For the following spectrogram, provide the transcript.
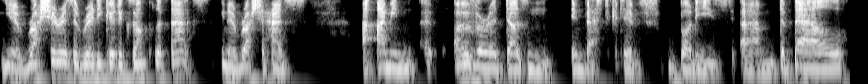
you know Russia is a really good example of that. You know, Russia has, I mean, over a dozen investigative bodies. Um, the Bell,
